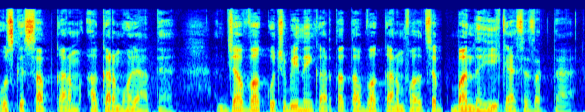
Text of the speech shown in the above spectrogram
उसके सब कर्म अकर्म हो जाते हैं। जब वह कुछ भी नहीं करता, तब वह कर्म फल से बंध ही कैसे सकता है?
